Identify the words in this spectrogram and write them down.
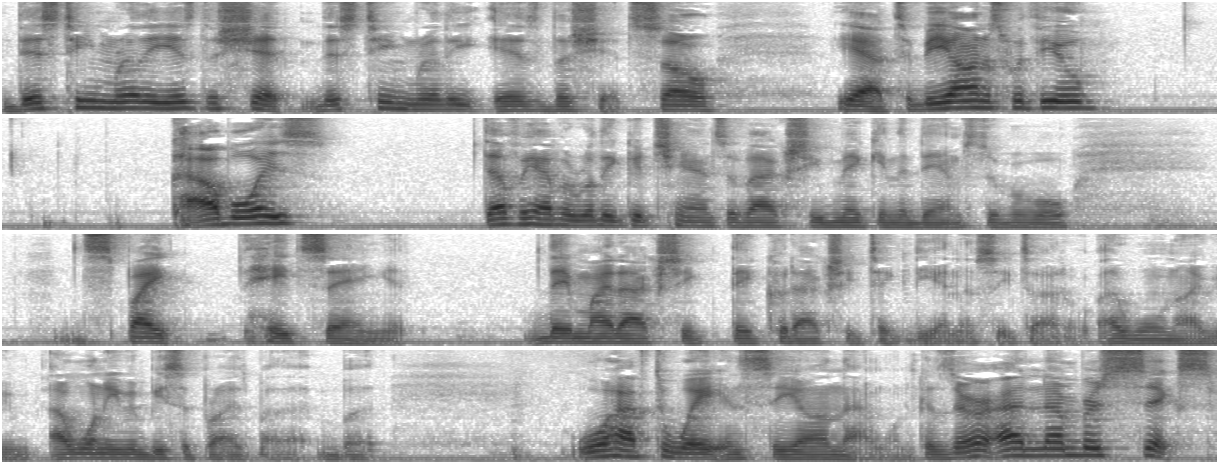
this team really is the shit. This team really is the shit. So, yeah, to be honest with you, Cowboys definitely have a really good chance of actually making the damn Super Bowl, despite hate saying it they might actually they could actually take the NFC title. I won't even I won't even be surprised by that. But we'll have to wait and see on that one because they're at number six.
